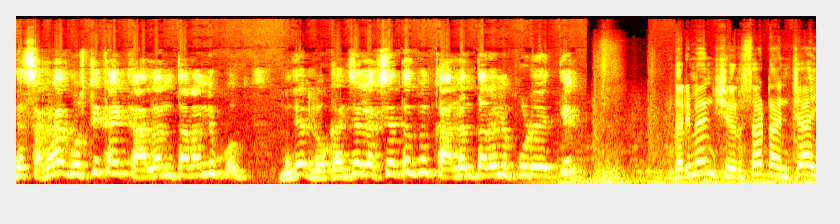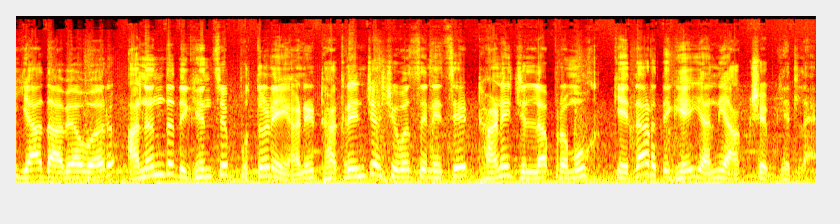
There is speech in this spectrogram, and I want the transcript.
या सगळ्या गोष्टी काही कालांतराने म्हणजे लोकांच्या लक्षात येतात कालांतराने पुढे येतील. दरम्यान शिरसाटांच्या या दाव्यावर आनंद दिघेंचे पुतणे आणि ठाकरेंच्या शिवसेनेचे ठाणे जिल्हा प्रमुख केदार दिघे यांनी आक्षेप घेतलाय.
